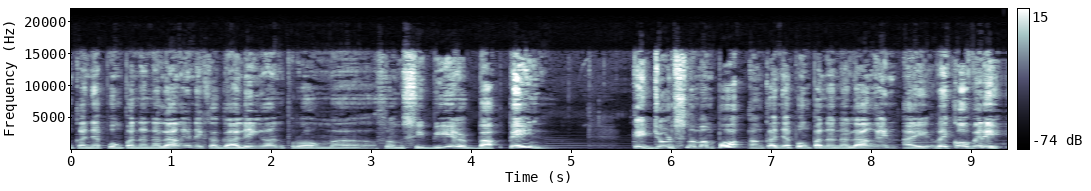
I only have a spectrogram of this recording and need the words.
Ang kanya pong pananalangin ay kagalingan from, uh, from severe back pain. Kay George naman po, ang kanya pong pananalangin ay recovery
